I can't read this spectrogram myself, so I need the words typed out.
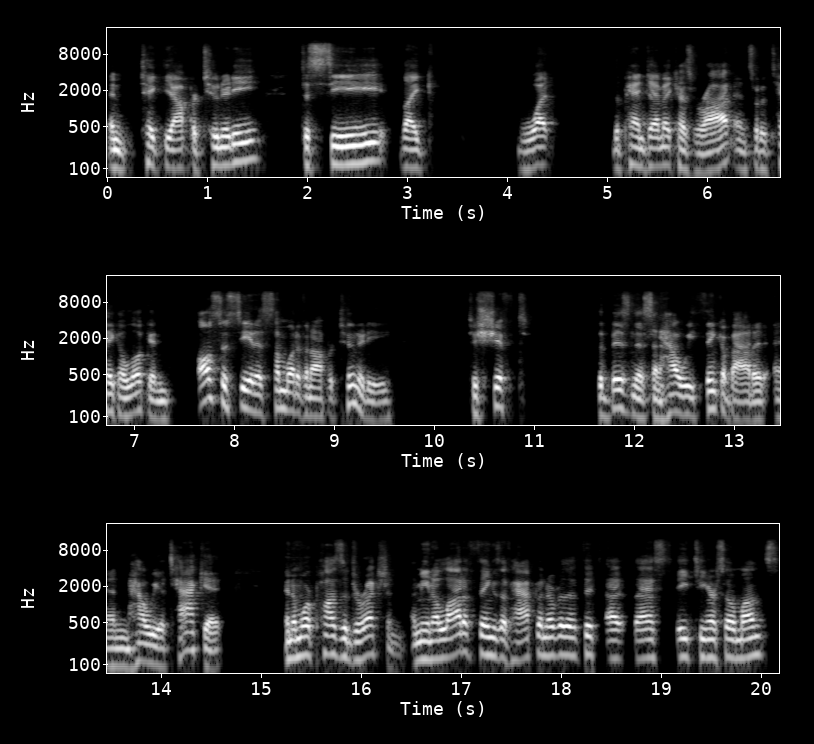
and take the opportunity to see like what the pandemic has wrought and sort of take a look and also see it as somewhat of an opportunity to shift the business and how we think about it and how we attack it in a more positive direction. I mean, a lot of things have happened over the uh, last 18 or so months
